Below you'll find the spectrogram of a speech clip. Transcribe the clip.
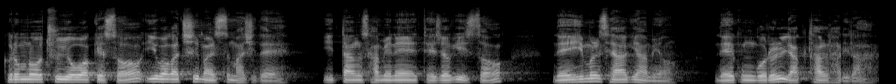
그러므로 주 여호와께서 이와 같이 말씀하시되 이 땅 사면에 대적이 있어 내 힘을 세하게 하며 내 궁궐을 약탈하리라.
